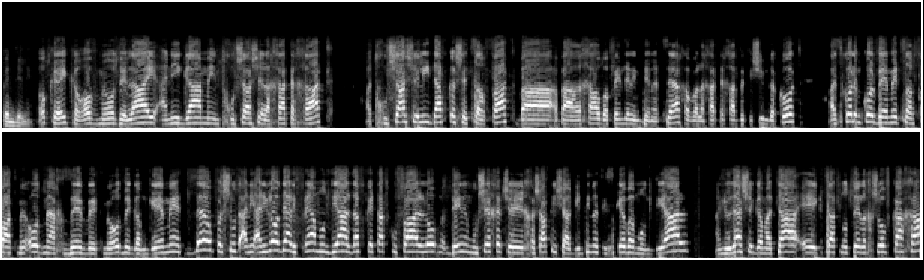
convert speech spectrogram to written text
פנדלים. אוקיי, קרוב מאוד אליי. אני גם עם תחושה של אחת אחת. התחושה שלי דווקא שצרפת בהערכה או בפנדלים תנצח, אבל אחת אחת ב-90 דקות. אז קודם כל באמת צרפת מאוד מאכזבת, מאוד מגמגמת. זהו פשוט, אני, אני לא יודע, לפני המונדיאל דווקא הייתה תקופה לא, די ממושכת שחשבתי שארגנטינה תזכה במונדיאל. אני יודע שגם אתה אה, קצת נוטה לחשוב ככה,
